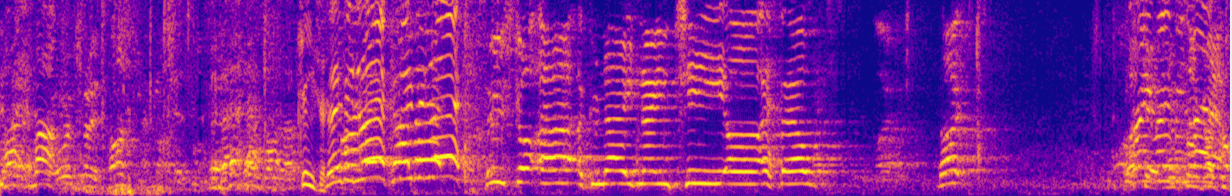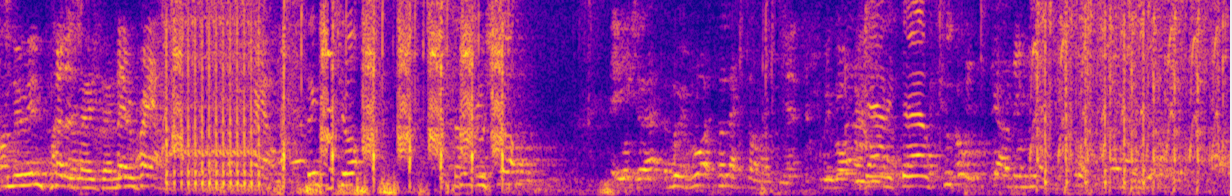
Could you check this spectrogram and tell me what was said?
Light him up. Jesus. Maybe left, maybe left. Who's got uh, a grenade named TRFL? No. Three Okay, moving looks I've left. got a new impact grenade then. They're round. Round. Single shot. Single shot. Watch that. Move right to the left on it. Yeah. Move right He's down, he's down. On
